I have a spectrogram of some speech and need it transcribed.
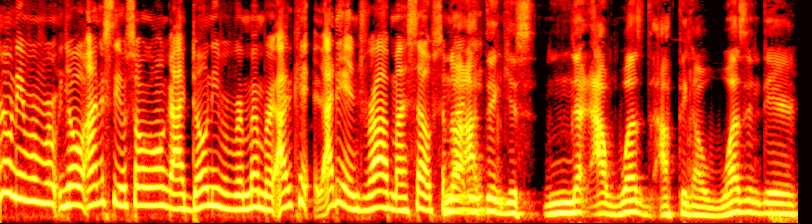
don't even re- yo honestly it was so long I don't even remember. I can I didn't drive myself. No, I think it's. Not, I was. I think I wasn't there.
